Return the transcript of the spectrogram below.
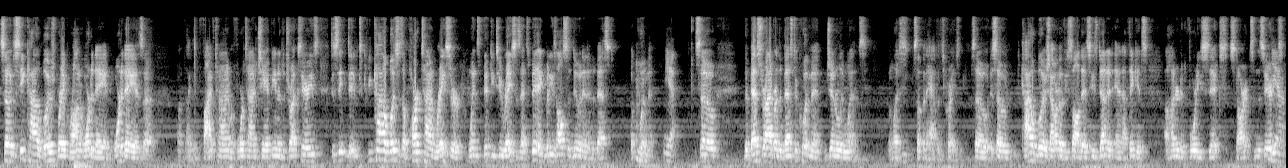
So to see Kyle Busch break Ron Hornaday, and Hornaday is a what, like five-time or four-time champion of the Truck Series. To see to, to- Kyle Busch is a part-time racer, wins 52 races. That's big, but he's also doing it in the best mm-hmm. equipment. Yeah, So the best driver and the best equipment generally wins, unless something happens crazy. So so Kyle Busch, I don't know if you saw this. He's done it in I think it's 146 starts in the series. yeah.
